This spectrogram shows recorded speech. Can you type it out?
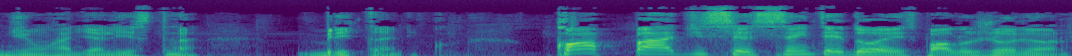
de um radialista britânico. Copa de 62, Paulo Júnior.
